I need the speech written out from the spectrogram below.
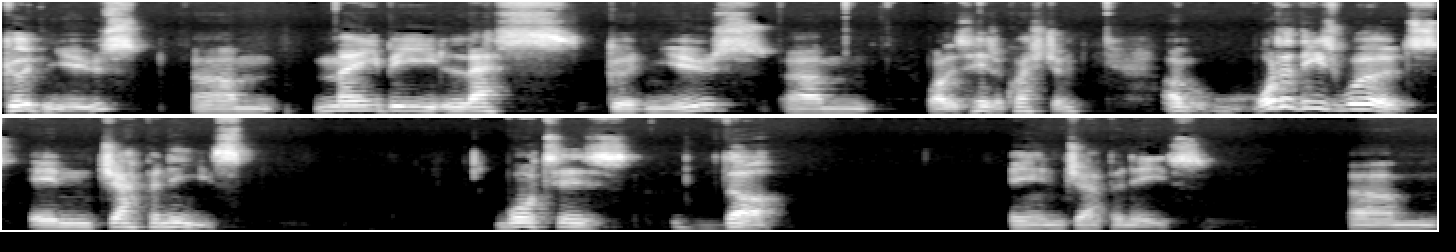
good news. Um, maybe less good news. Um, well, here's a question. Um, what are these words in Japanese? What is the in Japanese? Um,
